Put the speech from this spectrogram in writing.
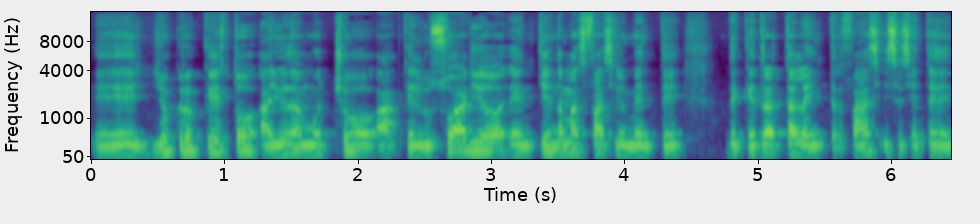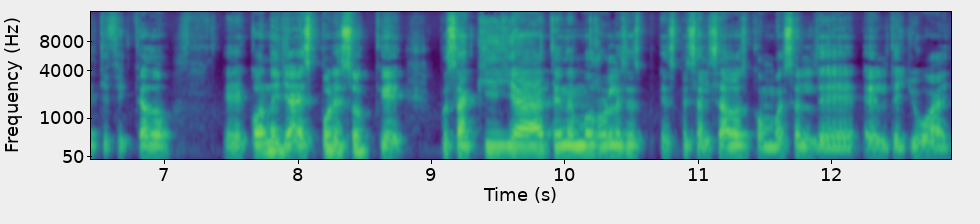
eh, yo creo que esto ayuda mucho a que el usuario entienda más fácilmente de qué trata la interfaz y se sienta identificado eh, con ella. Es por eso que pues aquí ya tenemos roles especializados como es el de, el de UI.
